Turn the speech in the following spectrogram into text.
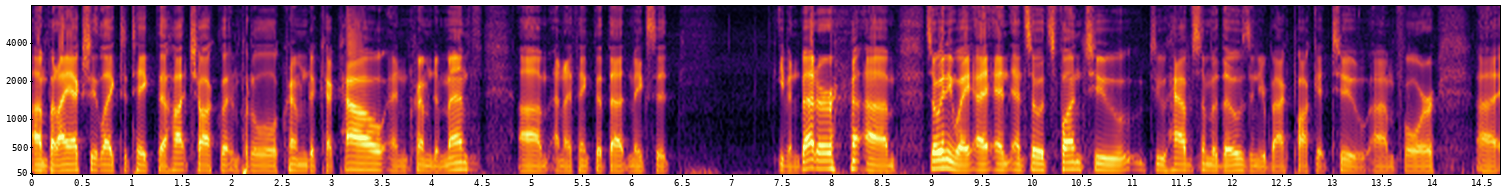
um, but I actually like to take the hot chocolate and put a little creme de cacao and creme de menthe, um, and I think that that makes it even better. Um, so anyway, I, and and so it's fun to to have some of those in your back pocket too. Um, for uh,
